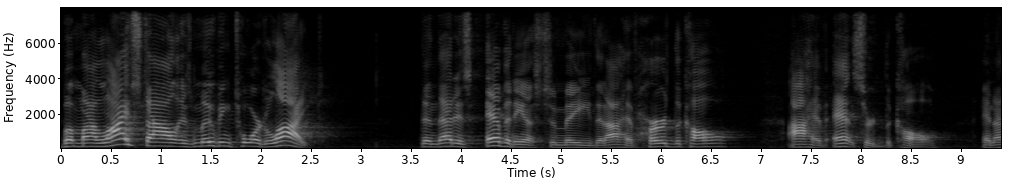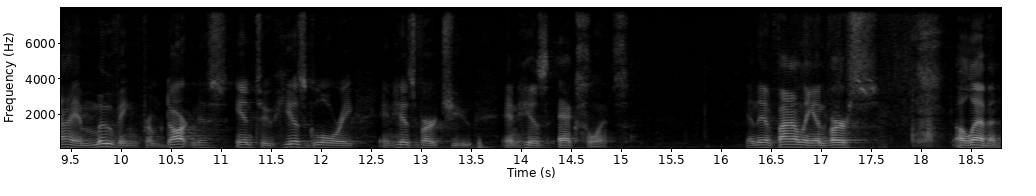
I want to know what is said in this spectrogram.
but my lifestyle is moving toward light, then that is evidence to me that I have heard the call, I have answered the call, and I am moving from darkness into His glory and His virtue and His excellence. And then finally, in verse 11.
